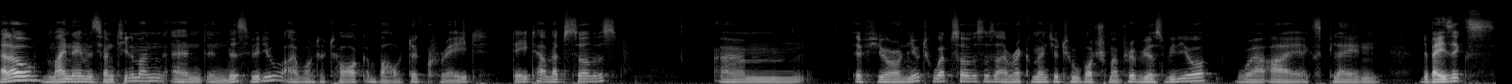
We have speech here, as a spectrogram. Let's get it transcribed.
Hello, my name is Jan Thielemann and in this video I want to talk about the Create Data web service. Um, if you're new to web services, I recommend you to watch my previous video where I explain the basics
